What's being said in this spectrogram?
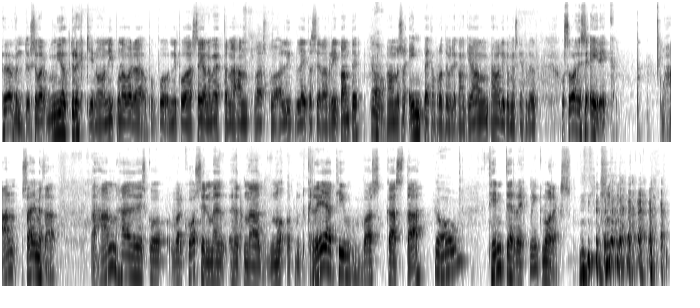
höfundur sem var mjög drukkin og nýbúin að vera nýbúin að segja hann um upp þannig að hann var sko að leita sér af reboundi Já. hann var með svona einbeittan brotavillig gangi hann, hann var líka mjög skemmtilegur. Og svo var þessi Eirík og hann sagði mér það að hann hefði sko var kosin með hérna, no, kreatívaskasta Já, Tinder-reikning Norex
